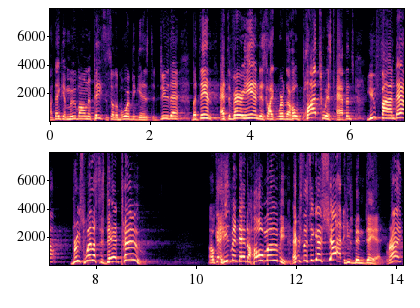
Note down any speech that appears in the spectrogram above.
Like they can move on in peace. And so the boy begins to do that. But then at the very end it's like where the whole plot twist happens. You find out Bruce Willis is dead too. Okay, he's been dead the whole movie. Ever since he got shot, he's been dead, right?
